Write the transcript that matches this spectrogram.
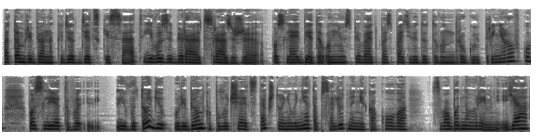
потом ребенок идет в детский сад, его забирают сразу же после обеда, он не успевает поспать, ведут его на другую тренировку. После этого и в итоге у ребенка получается так, что у него нет абсолютно никакого свободного времени. Я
